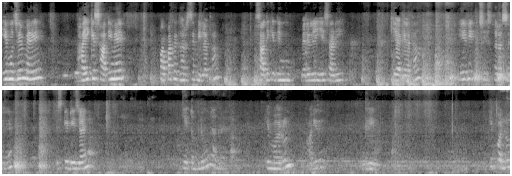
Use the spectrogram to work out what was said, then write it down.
ये मुझे मेरे भाई के शादी में पापा के घर से मिला था। शादी के दिन मेरे लिए ये साड़ी किया गया था। ये भी कुछ इस तरह से है। इसके डिज़ाइन। ये तो ब्लू लग रहा है। ये मरून और ये ग्रीन ये पल्लू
